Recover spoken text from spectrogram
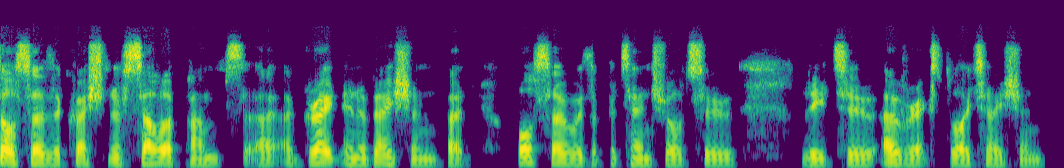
also the question of solar pumps, a great innovation, but also with the potential to lead to overexploitation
